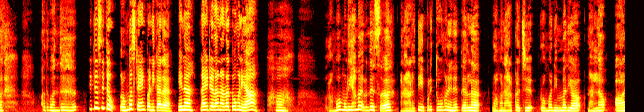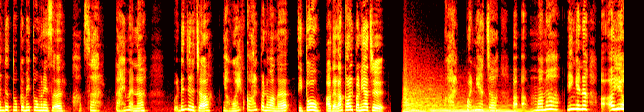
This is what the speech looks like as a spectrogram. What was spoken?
அது அது வந்து சித்து சித்து ரொம்ப ஸ்ட்ரெயின் பண்ணிக்காத. என்ன நைட் எல்லாம் நல்லா தூங்குனியா? ரொம்ப முடியாம இருந்தேன் சார். ஆனா அடுத்து எப்படி தூங்கினேனே தெரியல. ரொம்ப நாள் கழிச்சு ரொம்ப நிம்மதியா நல்லா ஆழ்ந்த தூக்கமே தூங்கினேன் சார். சார் டைம் என்ன? விடிஞ்சிருச்சா? என் ஒய்ஃப் கால் பண்ணுவாங்க. சித்து அதெல்லாம் கால் பண்ணியாச்சு. பண்ணியாச்சா? மாமா நீங்க என்ன? ஐயோ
